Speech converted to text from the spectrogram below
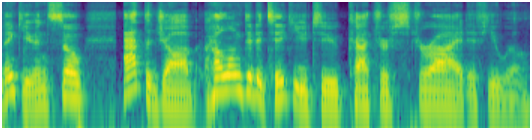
Thank you. And so, at the job, how long did it take you to catch your stride, if you will?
